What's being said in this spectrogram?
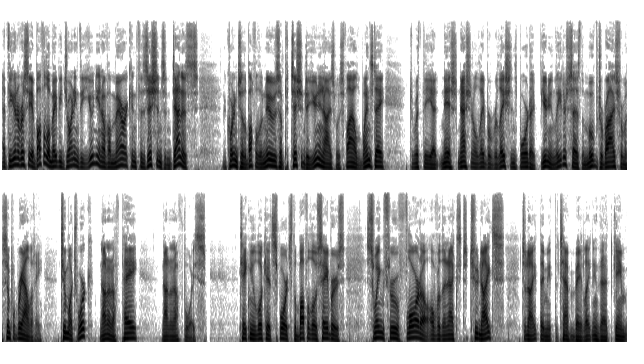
at the University of Buffalo may be joining the Union of American Physicians and Dentists. According to the Buffalo News, a petition to unionize was filed Wednesday with the uh, National Labor Relations Board. A union leader says the move derives from a simple reality too much work, not enough pay, not enough voice. Taking a look at sports, the Buffalo Sabres swing through Florida over the next two nights. Tonight, they meet the Tampa Bay Lightning. That game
